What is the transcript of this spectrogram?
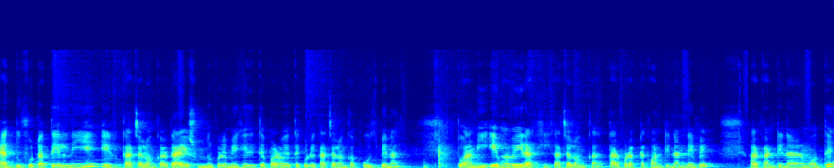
এক দু ফোঁটা তেল নিয়ে এর কাঁচা লঙ্কার গায়ে সুন্দর করে মেখে দিতে পারো, এতে করে কাঁচা লঙ্কা পচবে না। তো আমি এভাবেই রাখি কাঁচা লঙ্কা। তারপর একটা কন্টেনার নেবে আর কন্টেনারের মধ্যে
